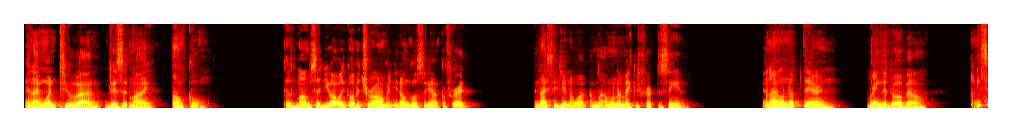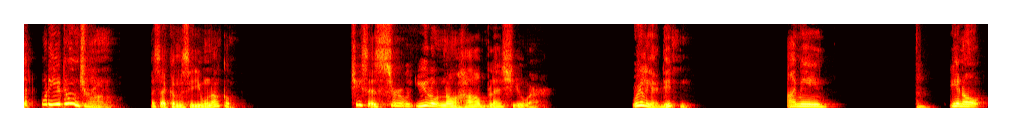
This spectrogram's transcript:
and I went to uh, visit my uncle because mom said, You always go to Toronto, but you don't go see Uncle Fred. And I said, you know what? I'm, I'm going to make a trip to see him. And I went up there and rang the doorbell. And he said, What are you doing, Toronto? I said, I come to see you and uncle. She says, Sir, you don't know how blessed you are. Really, I didn't. I mean, you know,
